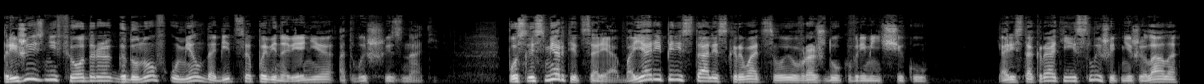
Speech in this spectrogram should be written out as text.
При жизни Федора Годунов умел добиться повиновения от высшей знати. После смерти царя бояре перестали скрывать свою вражду к временщику. Аристократия и слышать не желала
